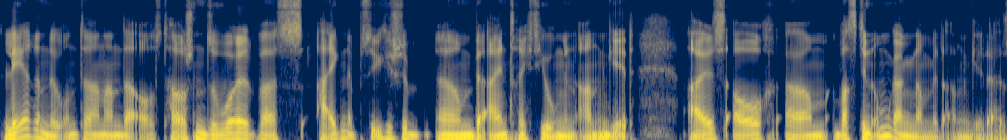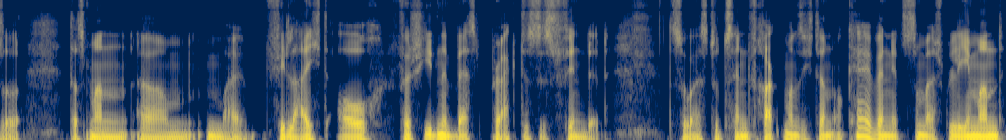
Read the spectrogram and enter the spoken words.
Lehrende untereinander austauschen, sowohl was eigene psychische ähm, Beeinträchtigungen angeht, als auch ähm, was den Umgang damit angeht. Also, dass man ähm, mal vielleicht auch verschiedene Best Practices findet. So als Dozent fragt man sich dann, okay, wenn jetzt zum Beispiel jemand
